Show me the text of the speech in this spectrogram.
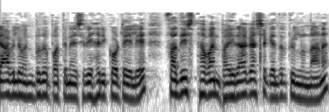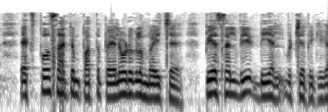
രാവിലെ ഒൻപത് പത്തിന് ശ്രീഹരിക്കോട്ടയിലെ സതീഷ് ധവാൻ ബഹിരാകാശ കേന്ദ്രത്തിൽ നിന്നാണ് എക്സ്പോസാറ്റും പത്ത് പേലോഡുകളും വഹിച്ച് P S L V D L വിക്ഷേപിക്കുക.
